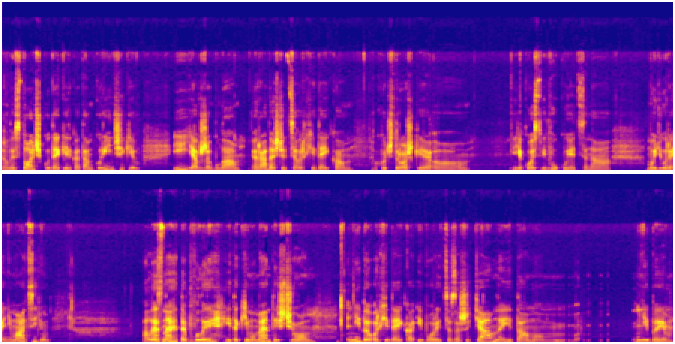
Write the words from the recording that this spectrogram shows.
листочку, декілька там корінчиків. І я вже була рада, що ця орхідейка хоч трошки якось відгукується на мою реанімацію. Але знаєте, були і такі моменти, що ніби орхідейка і бореться за життя, в неї там ем, ніби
